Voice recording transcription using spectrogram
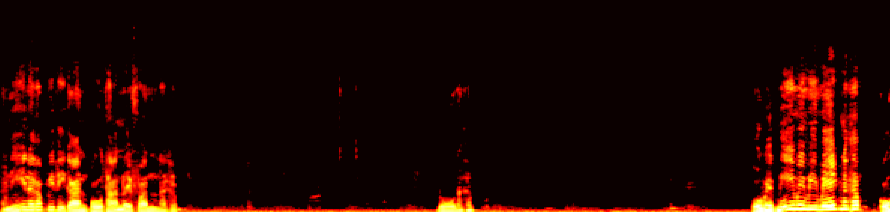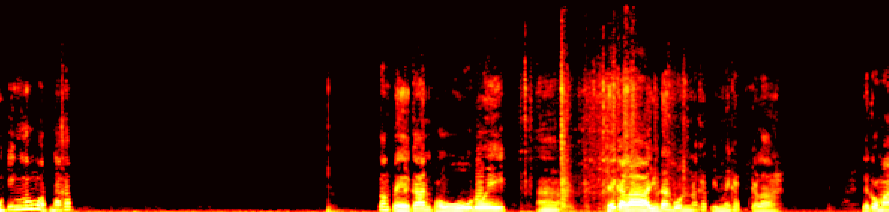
อันนี้นะครับวิธีการเผาถ่านไร้ฟันนะครับ ดูนะครับเผาแบบนี้ไม่มีเมคนะครับของจริงทั้งหมดนะครับ ตั้งแต่การเผาโดยใช้กะลาอยู่ด้านบนนะครับ เห็นไหมครับกะลา แล้วก็ไม้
